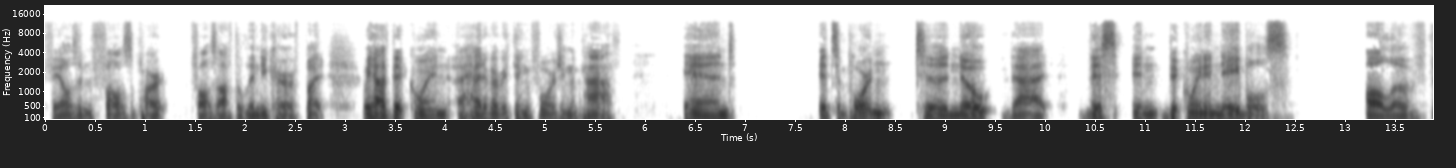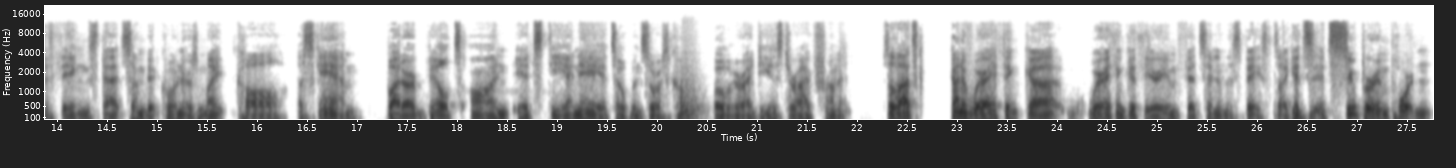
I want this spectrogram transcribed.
fails and falls apart, falls off the Lindy curve. But we have Bitcoin ahead of everything, forging the path, and it's important to note that this in Bitcoin enables all of the things that some Bitcoiners might call a scam, but are built on its DNA, its open source code or ideas derived from it. So that's kind of where I think uh, where I think Ethereum fits in in the space. Like it's it's super important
